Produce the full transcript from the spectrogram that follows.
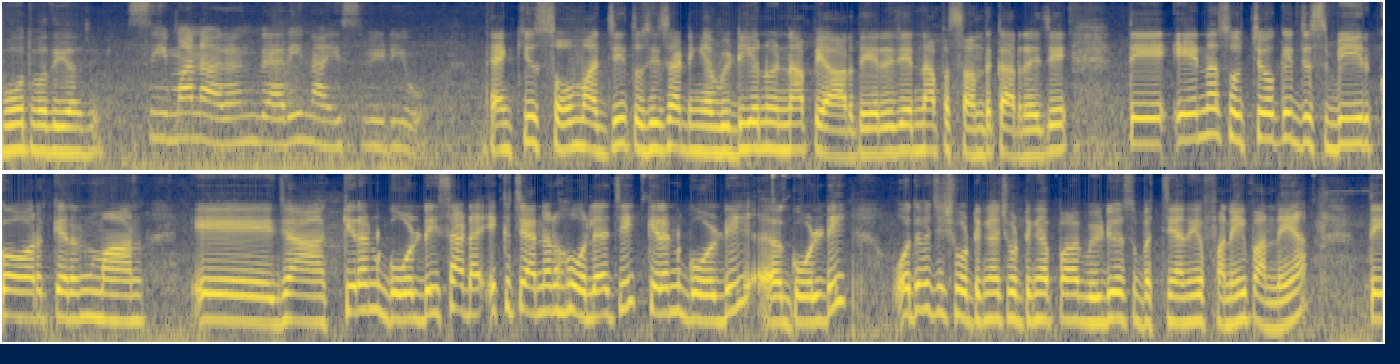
ਬਹੁਤ ਵਧੀਆ ਜੀ। Seema Narang very nice video thank you so much ਜੀ। ਤੁਸੀਂ ਸਾਡੀਆਂ ਵੀਡੀਓ ਨੂੰ ਇੰਨਾ ਪਿਆਰ ਦੇ ਰਹੇ ਜੇ ਇੰਨਾ ਪਸੰਦ ਕਰ ਰਹੇ ਜੇ। ਤੇ ਇਹ ਨਾ ਸੋਚੋ ਕਿ ਜਸਬੀਰ ਕੌਰ ਕਿਰਨ ਮਾਨ ਇਹ ਜਾਂ ਕਿਰਨ ਗੋਲਡੀ ਸਾਡਾ ਇੱਕ ਚੈਨਲ ਹੋ ਲਿਆ ਜੀ ਕਿਰਨ ਗੋਲਡੀ ਗੋਲਡੀ। ਉਹਦੇ ਵਿੱਚ ਛੋਟੀਆਂ ਛੋਟੀਆਂ ਆਪਾਂ ਵੀਡੀਓਜ਼ ਬੱਚਿਆਂ ਦੀਆਂ ਫਨੀ ਪਾਉਂਦੇ ਆ ਤੇ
